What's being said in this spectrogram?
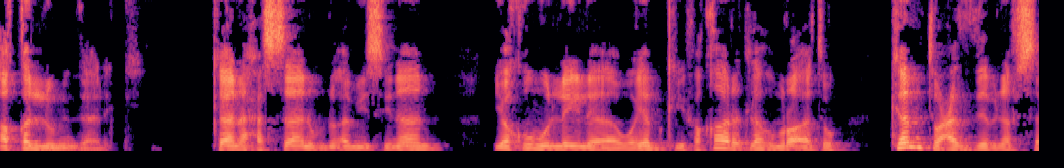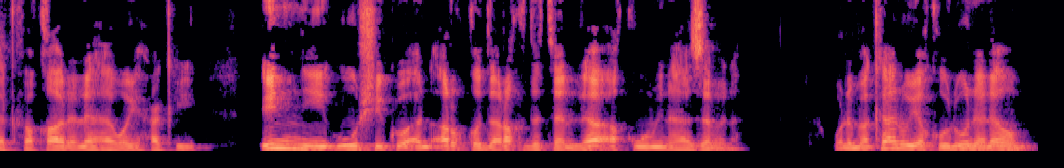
أقل من ذلك كان حسان بن أبي سنان يقوم الليل ويبكي فقالت له امرأته كم تعذب نفسك؟ فقال لها ويحك إني أوشك أن أرقد رقدة لا أقوم منها زمنا ولما كانوا يقولون لهم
